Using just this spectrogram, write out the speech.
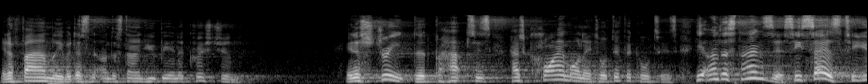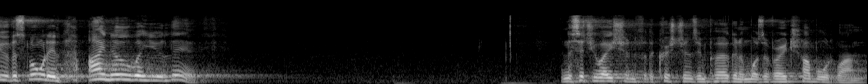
in a family that doesn't understand you being a Christian, in a street that perhaps is, has crime on it or difficulties. He understands this. He says to you this morning, I know where you live. And the situation for the Christians in Pergamum was a very troubled one,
